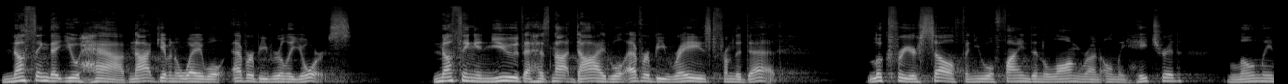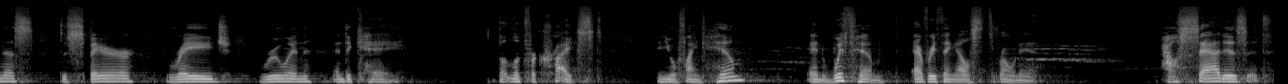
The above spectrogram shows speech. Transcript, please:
Nothing that you have not given away will ever be really yours. Nothing in you that has not died will ever be raised from the dead. Look for yourself, and you will find in the long run only hatred, loneliness, despair, rage, ruin, and decay. But look for Christ, and you'll find Him, and with Him, everything else thrown in. How sad is it?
